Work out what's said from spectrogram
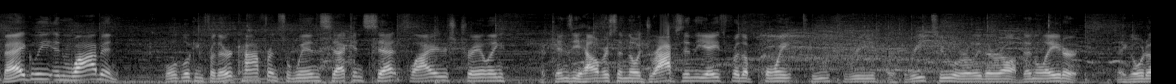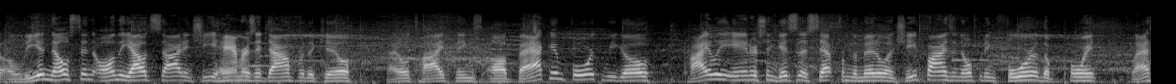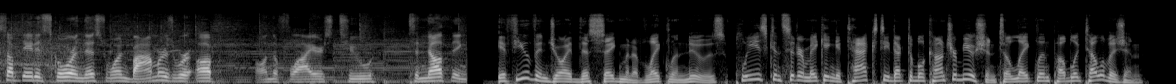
Bagley and Waubun both looking for their conference win. Second set, Flyers trailing. Mackenzie Halverson, though, drops in the eighth for the point. 2-3 or 3-2 early, they're up. Then later, they go to Aaliyah Nelson on the outside, and she hammers it down for the kill. That'll tie things up. Back and forth we go. Kylie Anderson gets the set from the middle, and she finds an opening for the point. Last updated score in this one, Bombers were up on the Flyers 2 to nothing. If you've enjoyed this segment of Lakeland News, please consider making a tax-deductible contribution to Lakeland Public Television.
